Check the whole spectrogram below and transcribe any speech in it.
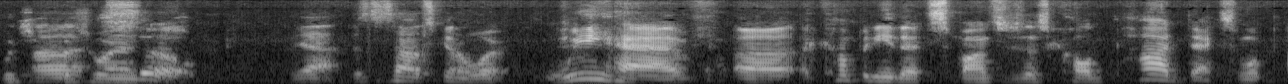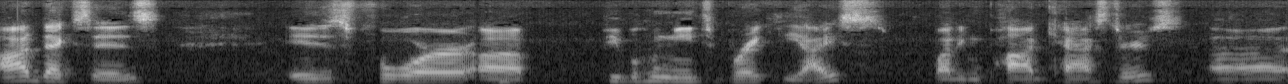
Which Uh, which one? So Yeah, this is how it's going to work. we have uh, a company that sponsors us called Poddex, and what Poddex is is for uh, people who need to break the ice, budding podcasters, uh,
